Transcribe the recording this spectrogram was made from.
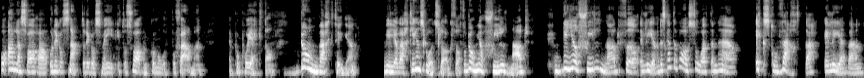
Och alla svarar och det går snabbt och det går smidigt och svaren kommer upp på skärmen eh, på projektorn. De verktygen vill jag verkligen slå ett slag för, för de gör skillnad det gör skillnad för eleven. Det ska inte vara så att den här extroverta eleven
